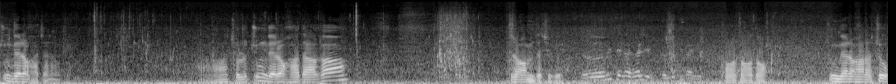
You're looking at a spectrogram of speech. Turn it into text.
쭉 내려가잖아 여기 아 절로 쭉 내려가다가 들어갑니다 저기 저 밑에가 흘림 저 밑에까지 더 더 더 쭉 내려가라 쭉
